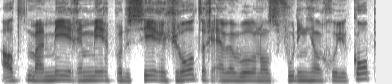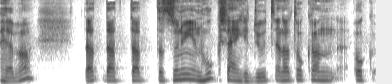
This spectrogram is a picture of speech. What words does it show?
altijd maar meer en meer produceren, groter. En we willen onze voeding heel goedkoop hebben. Dat, dat, dat, dat ze nu in een hoek zijn geduwd. En dat ook, een, ook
